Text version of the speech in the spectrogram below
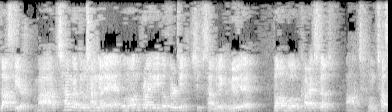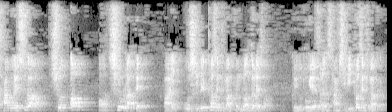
Last year, 마찬가지로 작년에 on one Friday the 13th, 13일의 금요일에 the number of car accidents, 아 자동차 사고의 수가 shot up, 어, 치올랐대. by 51%만큼 런던에서 그리고 독일에서는 32%만큼.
